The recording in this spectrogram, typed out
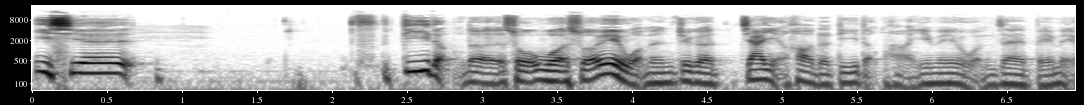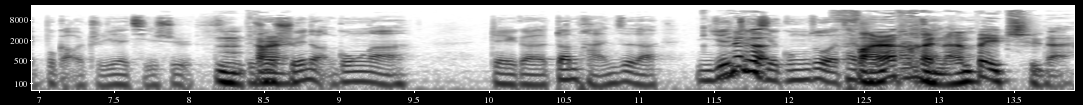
一些低等的所我所谓我们这个加引号的低等哈，因为我们在北美不搞职业歧视，嗯，比如说水暖工啊，这个端盘子的，你觉得这些工作它是反而很难被取代，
